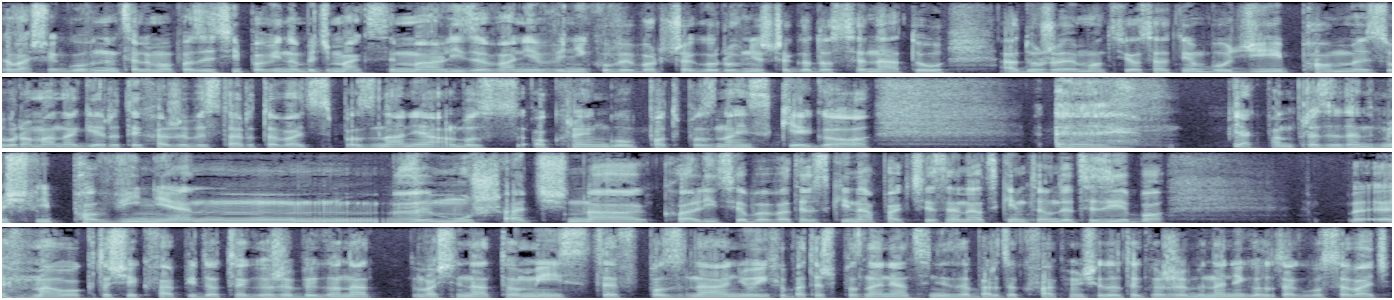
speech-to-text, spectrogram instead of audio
No właśnie, głównym celem opozycji powinno być maksymalizowanie wyniku wyborczego, również czego do Senatu, a dużo emocji ostatnio budzi pomysł Romana Giertycha, żeby startować z Poznania albo z okręgu podpoznańskiego. Jak pan prezydent myśli, powinien wymuszać na koalicji obywatelskiej, na pakcie senackim tę decyzję, bo mało kto się kwapi do tego, żeby go na, właśnie na to miejsce w Poznaniu i chyba też poznaniacy nie za bardzo kwapią się do tego, żeby na niego zagłosować,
